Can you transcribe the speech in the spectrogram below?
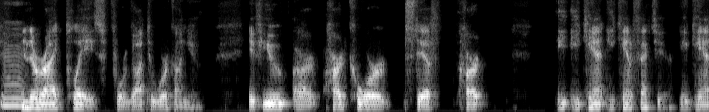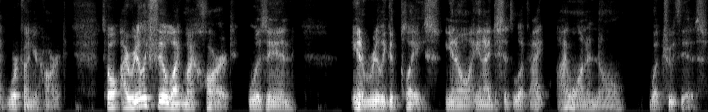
mm. in the right place for God to work on you. If you are hardcore, stiff, heart he, he can't he can't affect you. He can't work on your heart. So i really feel like my heart was in in a really good place you know and i just said look i i want to know what truth is.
